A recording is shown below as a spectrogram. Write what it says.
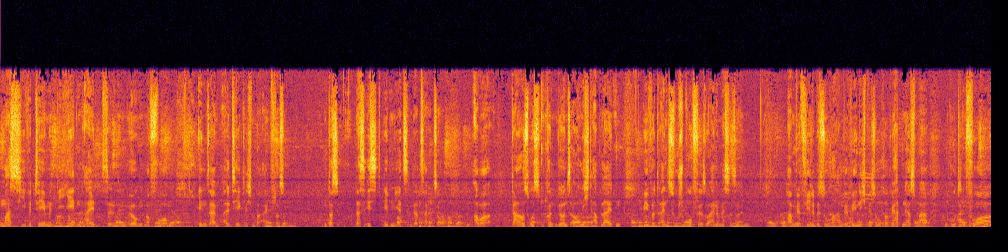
massive Themen, die jeden Einzelnen in irgendeiner Form in seinem Alltäglichen beeinflussen. Und das, das ist eben jetzt in der Zeit so. Aber daraus konnten wir uns auch nicht ableiten, wie wird ein Zuspruch für so eine Messe sein. Haben wir viele Besucher? Haben wir wenig Besucher? Wir hatten erstmal einen guten Vor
